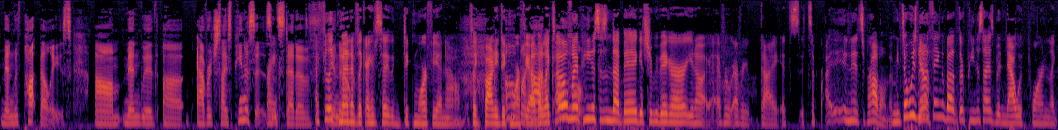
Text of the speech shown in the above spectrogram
men with pot bellies, um, men with uh, average sized penises Right. instead of. I feel like you know, men have like I have to say like dysmorphia now. It's like body Oh my dysmorphia. God, They're like, oh, my penis isn't that big. It should be bigger. You know, every every guy, it's it's a and it's a problem. I mean, it's always been Yeah. a thing about their penis size, but now with porn, like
